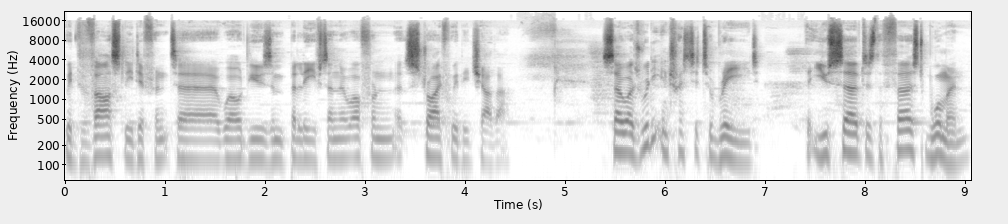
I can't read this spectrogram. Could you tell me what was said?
with vastly different uh, worldviews and beliefs, and they're often at strife with each other. So I was really interested to read that you served as the first woman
